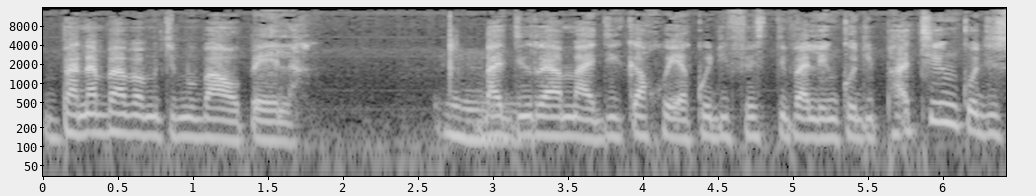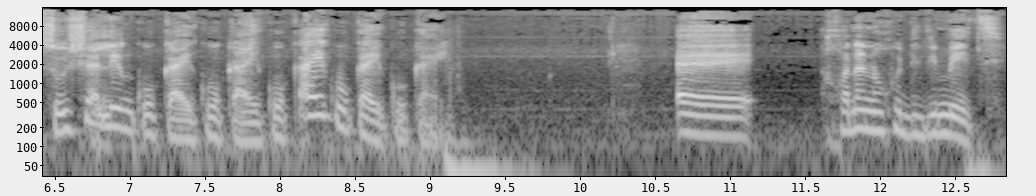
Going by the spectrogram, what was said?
bana ba ba modimo ba opela ba dira madi ka go ya ko di-festivaleng ko di-partyng ko di-socialeng ko kae ko kae ko kae ko kae ko kae. Eh gona neng go didimetse?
